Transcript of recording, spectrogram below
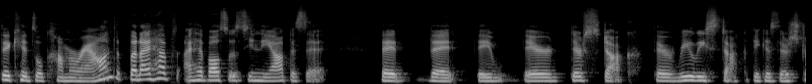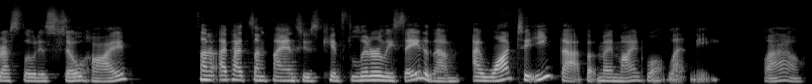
the kids will come around but i have i have also seen the opposite that that they they're they're stuck. They're really stuck because their stress load is so high. I've had some clients whose kids literally say to them, I want to eat that, but my mind won't let me. Wow.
